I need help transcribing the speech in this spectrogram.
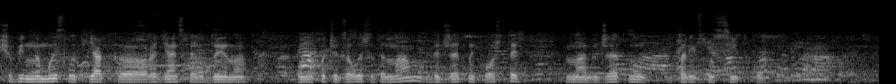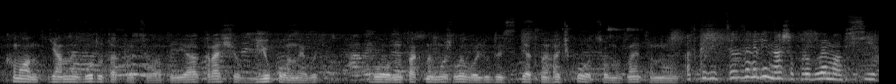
щоб він не мислив як е, радянська людина. Вони хочуть залишити нам бюджетні кошти на бюджетну тарифну сітку. Камон, я не буду так працювати. Я краще вб'ю кого-небудь, бо ну так неможливо. Люди сидять на гачку оцьому, знаєте, ну. А скажіть, це взагалі наша проблема всіх,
